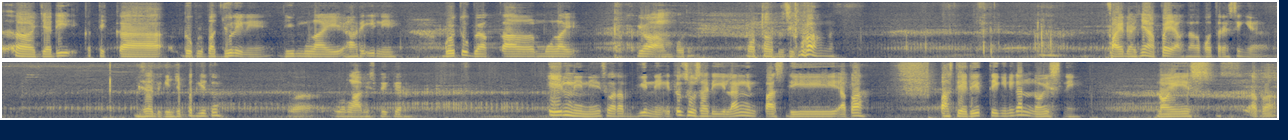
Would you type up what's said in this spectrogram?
Uh, jadi ketika 24 Juli nih dimulai hari ini gue tuh bakal mulai ya ampun motor bersih banget. Faedahnya apa ya knalpot racing ya? Bisa bikin cepet gitu? Gua gua nggak habis pikir. Ini nih suara begini itu susah dihilangin pas di apa pas di editing. Ini kan noise nih. Noise apa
